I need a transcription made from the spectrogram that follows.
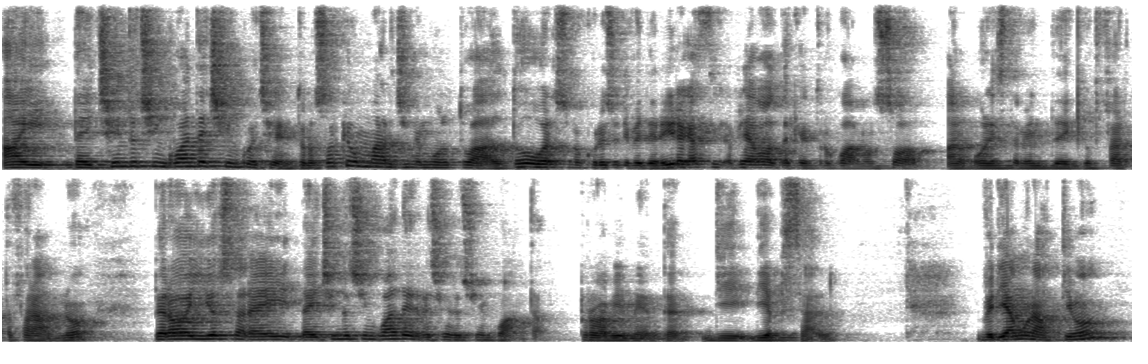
ai dai 150 ai 500. Lo so che è un margine molto alto, ora sono curioso di vedere. I ragazzi, la prima volta che entro qua, non so onestamente che offerta faranno, però io sarei dai 150 ai 350, probabilmente, di, di upsell. Vediamo un attimo.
